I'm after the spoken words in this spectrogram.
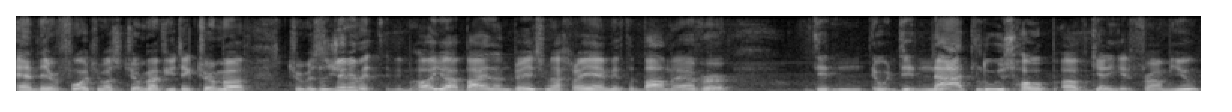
and therefore Truma Truma. If you take Truma, Truma is legitimate. If the Bama ever didn't did not lose hope of getting it from you,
